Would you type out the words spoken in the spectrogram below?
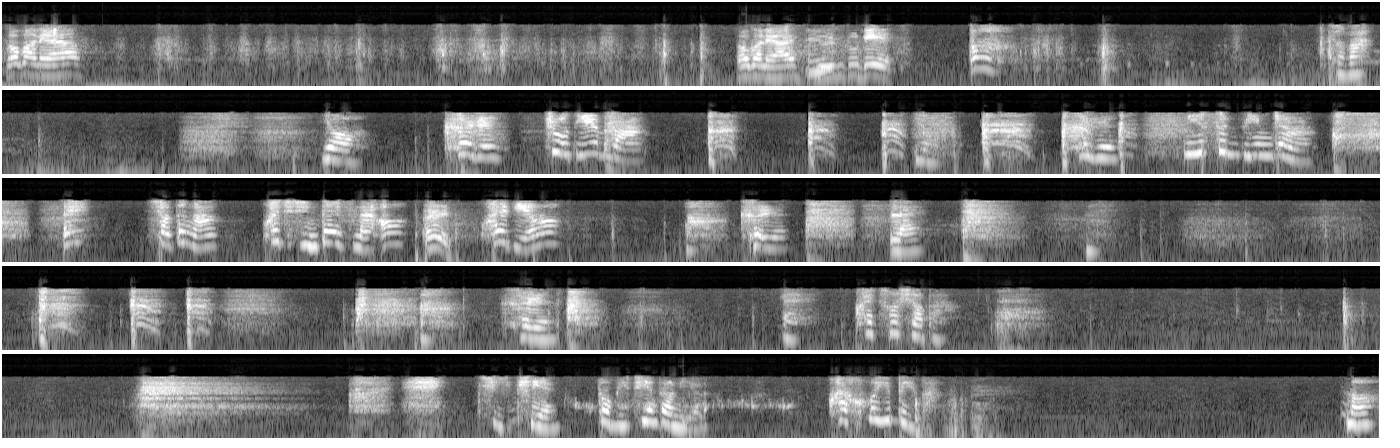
老板娘，老板娘，有人住店。啊，走吧。哟，客人住店吧。哟，客人，你生病着？哎，小邓啊，快去请大夫来啊！哎，快点啊！客人，来。客人，来，快坐下吧。啊。几天都没见到你了，快喝一杯吧。嗯。喏。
